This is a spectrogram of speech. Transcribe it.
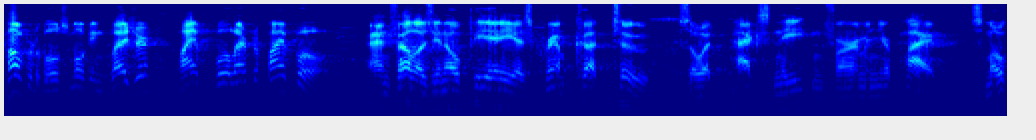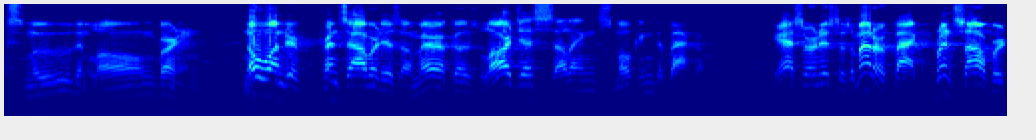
comfortable smoking pleasure, pipeful after pipeful. And fellows, you know, PA is crimp cut too, so it packs neat and firm in your pipe. Smokes smooth and long burning. No wonder Prince Albert is America's largest selling smoking tobacco. Yes, Ernest. As a matter of fact, Prince Albert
